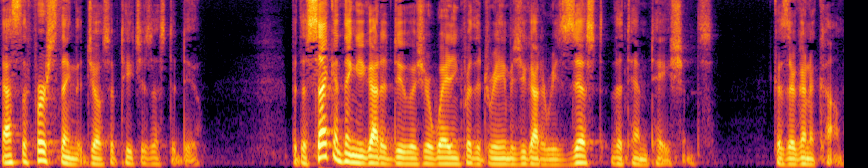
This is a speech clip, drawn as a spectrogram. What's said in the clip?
That's the first thing that Joseph teaches us to do. But the second thing you got to do as you're waiting for the dream is you got to resist the temptations because they're going to come.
